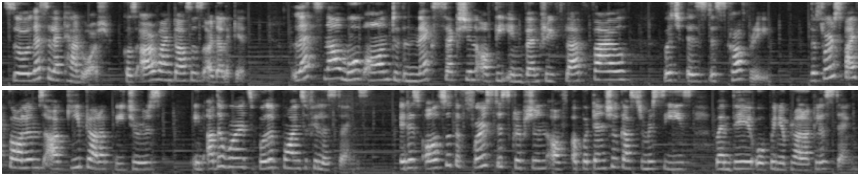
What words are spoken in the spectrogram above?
So let's select hand wash because our wine glasses are delicate. Let's now move on to the next section of the inventory flat file which is discovery. The first five columns are key product features, in other words, bullet points of your listings. It is also the first description of a potential customer sees when they open your product listing.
